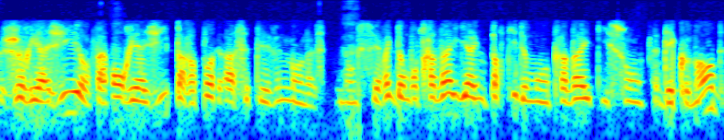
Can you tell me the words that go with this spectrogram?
je réagis, enfin on réagit par rapport à cet événement-là. Donc c'est vrai que dans mon travail, il y a une partie de mon travail qui sont des commandes,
